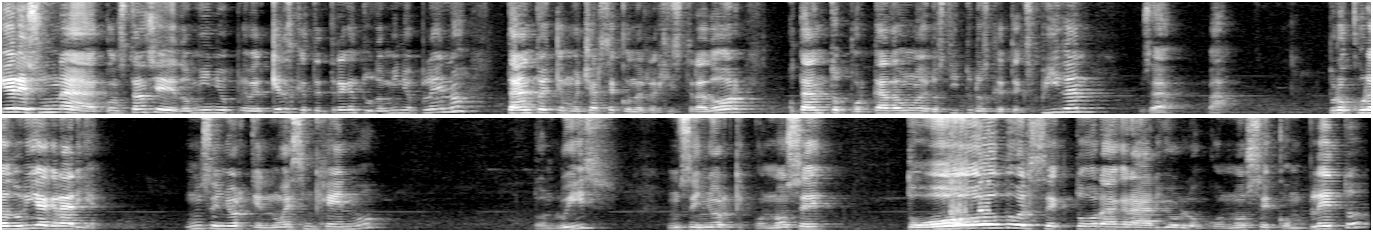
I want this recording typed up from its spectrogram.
¿Quieres una constancia de dominio? ¿Quieres que te entreguen tu dominio pleno? Tanto hay que mocharse con el registrador, tanto por cada uno de los títulos que te expidan. O sea, va. Procuraduría Agraria. Un señor que no es ingenuo, don Luis, un señor que conoce todo el sector agrario, lo conoce completo,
